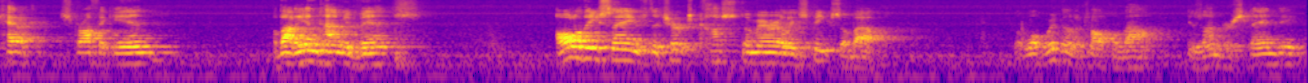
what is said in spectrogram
catastrophic end, about end time events. All of these things the church customarily speaks about. But what we're going to talk about is understanding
